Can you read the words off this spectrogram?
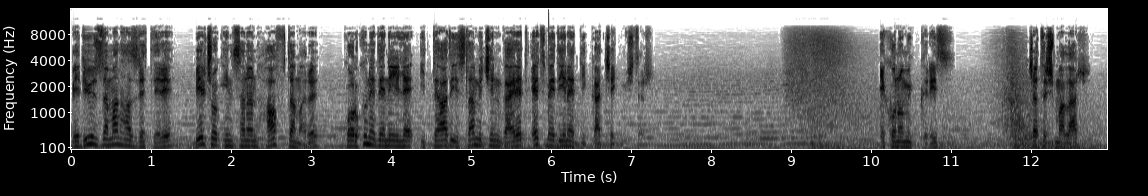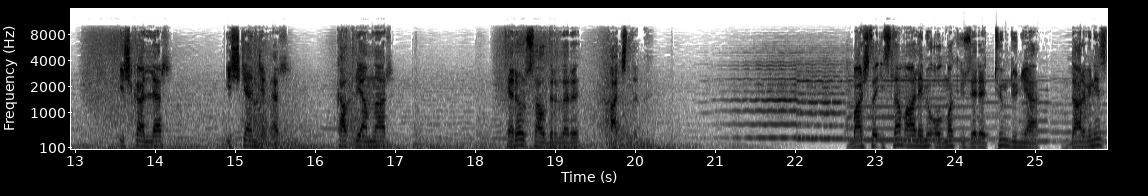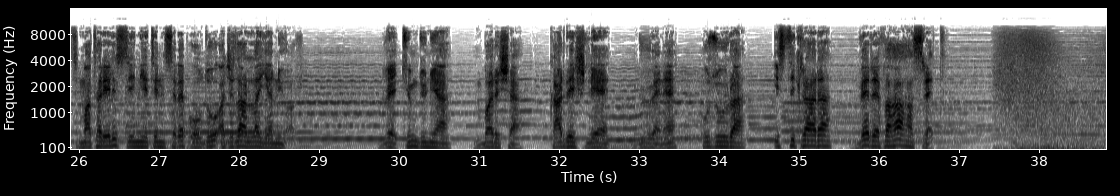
Bediüzzaman Hazretleri birçok insanın haf damarı, korku nedeniyle İttihad-ı İslam için gayret etmediğine dikkat çekmiştir. Ekonomik kriz, çatışmalar, işgaller, işkenceler, katliamlar, terör saldırıları, açlık. Başta İslam alemi olmak üzere tüm dünya, Darwinist materyalist zihniyetin sebep olduğu acılarla yanıyor. Ve tüm dünya barışa, kardeşliğe, güvene, huzura, istikrara ve refaha hasret.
